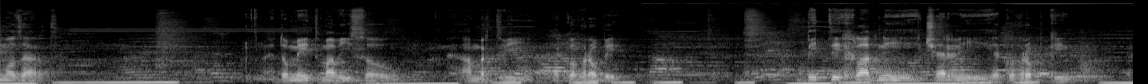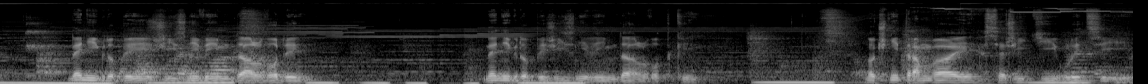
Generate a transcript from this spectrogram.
Mozart. Domy tmavý jsou a mrtví jako hroby. Byty chladný, černý jako hrobky. Není, kdo by žíznivým dal vody. Není, kdo by žíznivým dal vodky. Noční tramvaj se řítí ulicí.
